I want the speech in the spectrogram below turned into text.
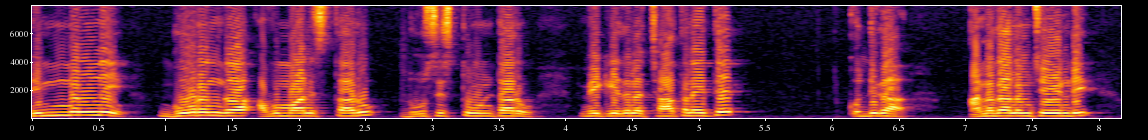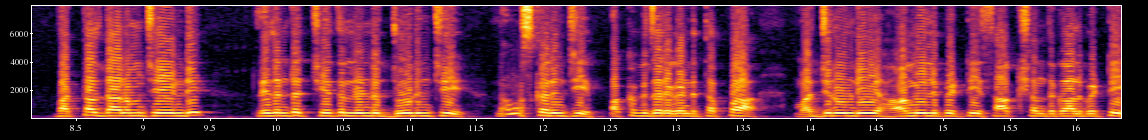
మిమ్మల్ని ఘోరంగా అవమానిస్తారు దూషిస్తూ ఉంటారు. మీకు ఏదైనా చేతనైతే కొద్దిగా అన్నదానం చేయండి బట్టలు దానం చేయండి లేదంటే చేతులు రెండు జోడించి నమస్కరించి పక్కకు జరగండి తప్ప మధ్య నుండి హామీలు పెట్టి సాక్షంతకాలు పెట్టి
